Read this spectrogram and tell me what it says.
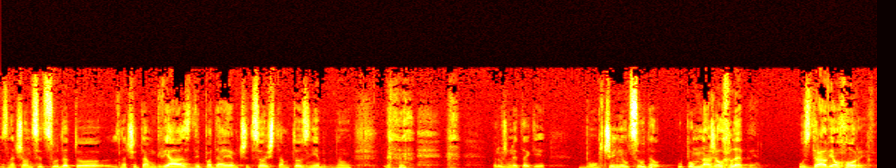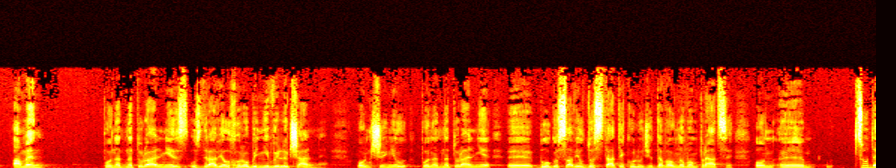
znaczące cuda to znaczy tam gwiazdy padają, czy coś tam, to z nieba, no różne takie... Bóg czynił cuda, upomnażał chleby, uzdrawiał chorych. Amen? Ponadnaturalnie uzdrawiał choroby niewyleczalne on czynił ponadnaturalnie, e, błogosławił dostatek u ludzi, dawał nową pracę. On, e, cuda,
